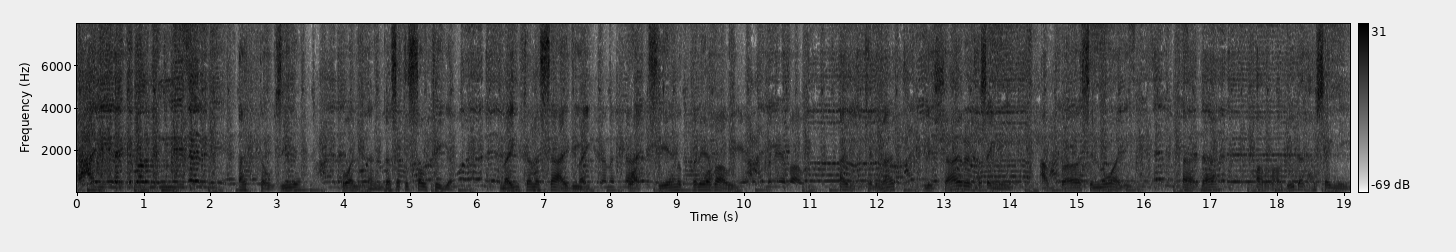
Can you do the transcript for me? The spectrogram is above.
علي الاكبر من نزل ميدانه التوزيع والهندسة الصوتية. ميثم الساعدي وحسين الطليباوي. الكلمات للشاعر الحسيني عباس الموالي. أداء الردود الحسيني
